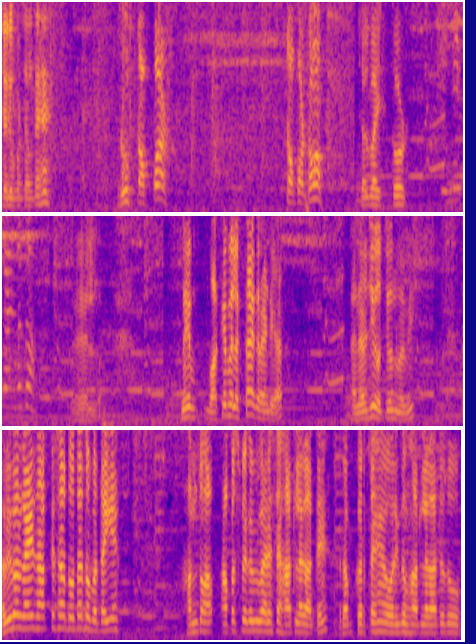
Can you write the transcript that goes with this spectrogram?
चलिए ऊपर चलते हैं। रूफ टॉप पर टॉप टॉप चल भाई तोड़। नहीं, वाकई में लगता है करंट यार? एनर्जी होती है उनमें भी। कभी कभार गाइस आपके साथ होता है तो बताइए। हम तो आप- आपस में कभी बार ऐसे हाथ लगाते हैं रब करते हैं और एकदम हाथ लगाते हैं तो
